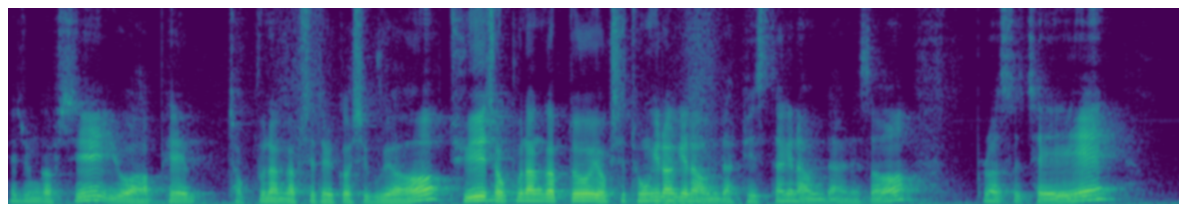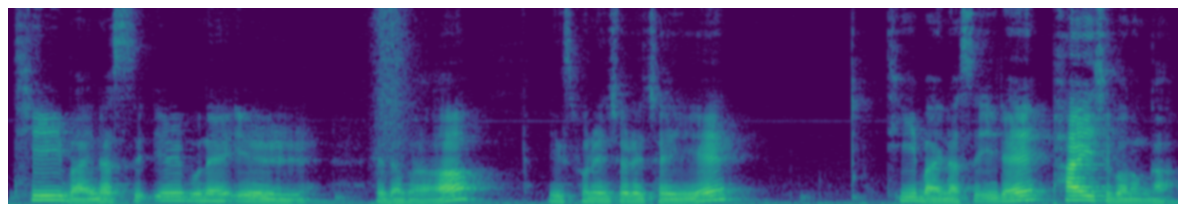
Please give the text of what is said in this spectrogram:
해준 값이 이 앞에 적분한 값이 될 것이고요. 뒤에 적분한 값도 역시 동일하게 나옵니다. 비슷하게 나옵니다. 그래서 플러스 j의 t 마이너스 1분의 1에다가 익스포넨셜의 j의 t 마이너스 1에 파이 집어넣은 값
